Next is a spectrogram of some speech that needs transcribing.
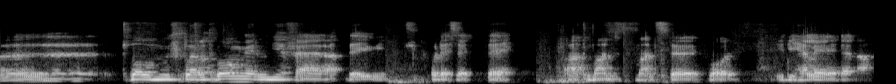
äh, två muskler åt gången ungefär. Att det är ju inte på det sättet att man, man stöd får i de här lederna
